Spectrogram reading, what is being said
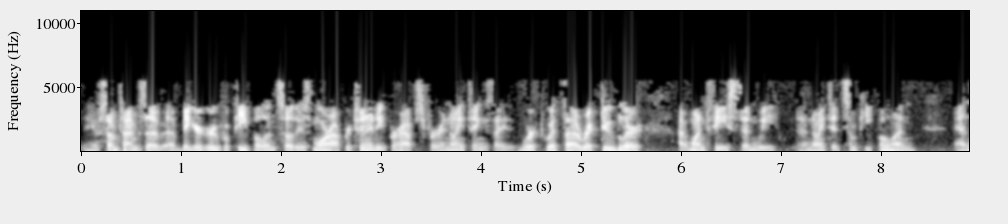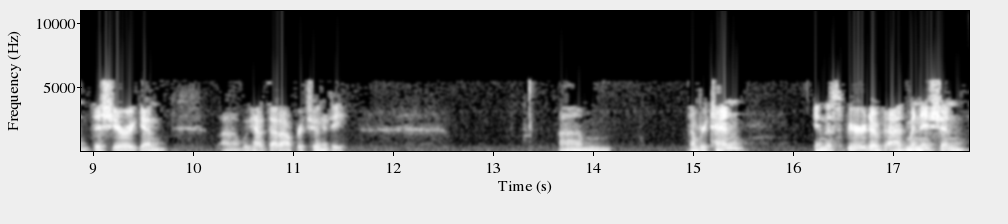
you know, sometimes a, a, bigger group of people, and so there's more opportunity perhaps for anointings. I worked with uh, Rick Dubler at one feast, and we anointed some people. And and this year again, uh, we had that opportunity. Um, number ten, in the spirit of admonition,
